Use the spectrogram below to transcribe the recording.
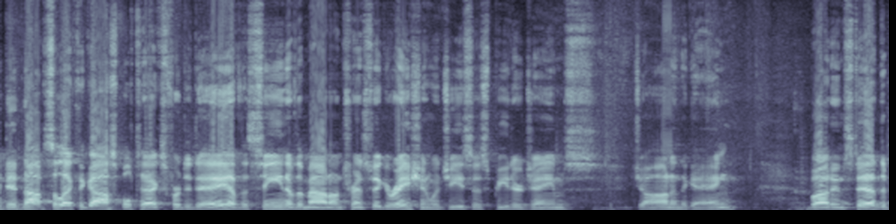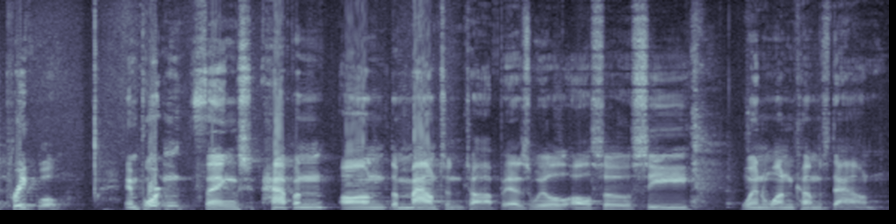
did not select the gospel text for today of the scene of the Mount on Transfiguration with Jesus, Peter, James, John, and the gang, but instead the prequel. Important things happen on the mountaintop, as we'll also see when one comes down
